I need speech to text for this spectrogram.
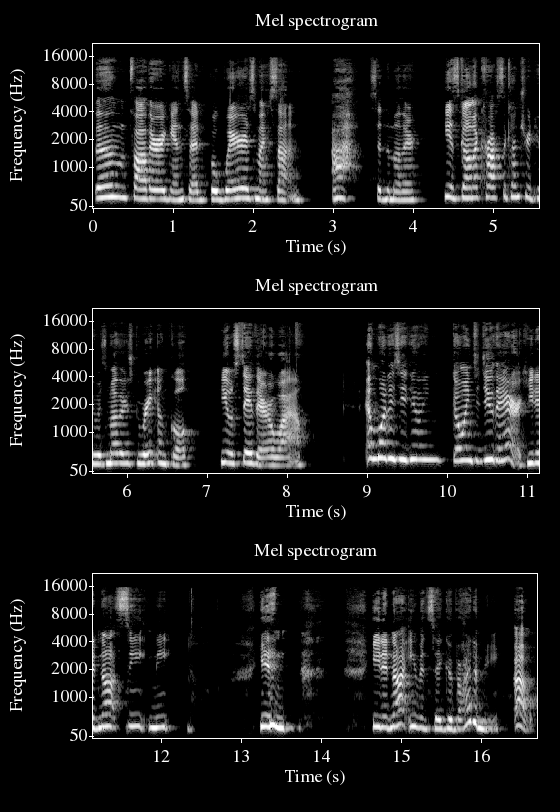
Then the father again said, But where is my son? Ah, said the mother, he has gone across the country to his mother's great uncle. He will stay there a while. And what is he doing going to do there? He did not see me he didn't he did not even say goodbye to me. Oh,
